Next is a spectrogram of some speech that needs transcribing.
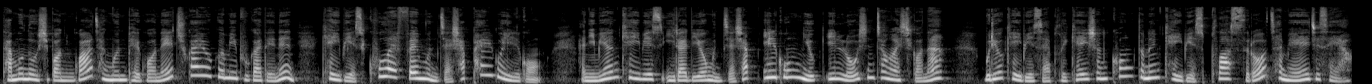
단문 50원과 장문 100원의 추가 요금이 부과되는 KBS 콜 cool FM 문자샵 8910 아니면 KBS 이라디오 문자샵 1061로 신청하시거나 무료 KBS 애플리케이션 콩 또는 KBS 플러스로 참여해 주세요.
